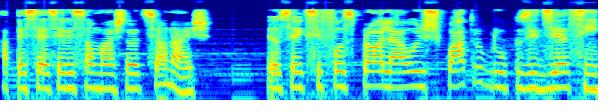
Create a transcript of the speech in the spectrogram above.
a PCS eles são mais tradicionais. Eu sei que se fosse para olhar os quatro grupos e dizer assim,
